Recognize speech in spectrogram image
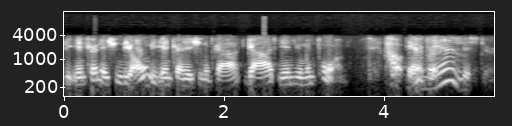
the incarnation, the only incarnation of God, God in human form. However, Amen. sister,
